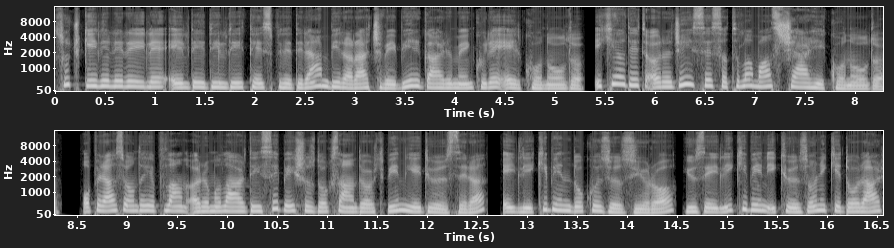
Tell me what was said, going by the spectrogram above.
suç gelirleriyle elde edildiği tespit edilen bir araç ve bir gayrimenkule el konuldu. İki adet aracı ise satılamaz şerhi konuldu. Operasyonda yapılan aramalarda ise 594.700 lira, 52.900 euro, 152.212 dolar,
